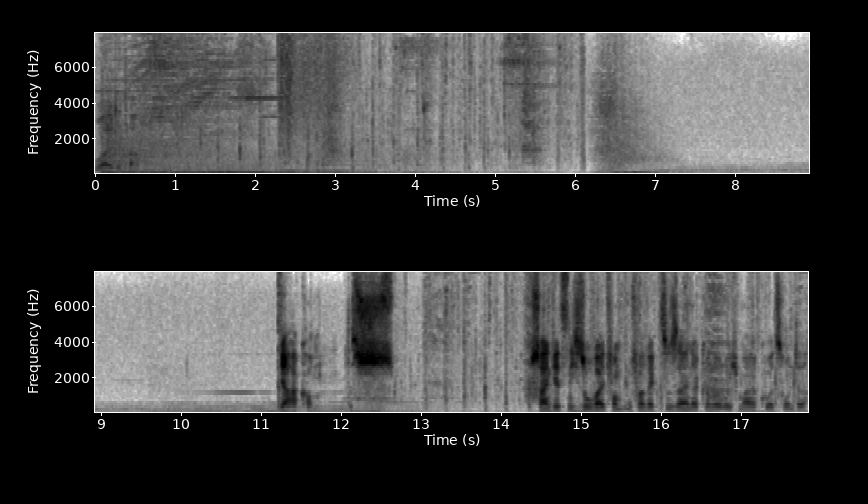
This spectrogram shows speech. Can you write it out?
Uralte Tafel. Scheint jetzt nicht so weit vom Ufer weg zu sein. Da können wir ruhig mal kurz runter.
